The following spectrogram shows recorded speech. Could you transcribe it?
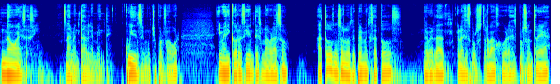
No es así, lamentablemente. Cuídense mucho, por favor. Y médicos residentes, un abrazo. A todos, no solo los de Pemex, a todos. De verdad, gracias por su trabajo, gracias por su entrega.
